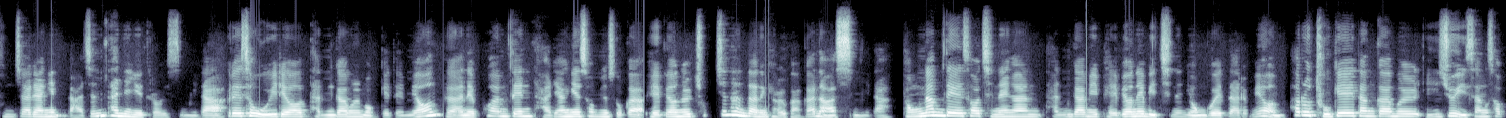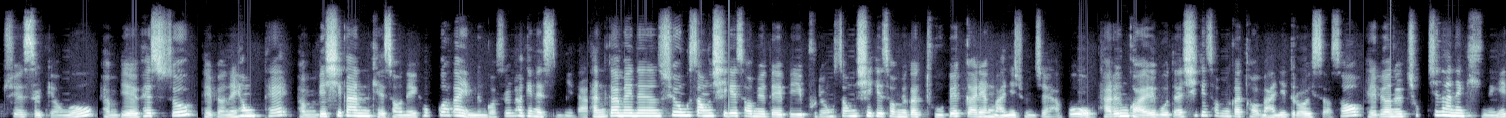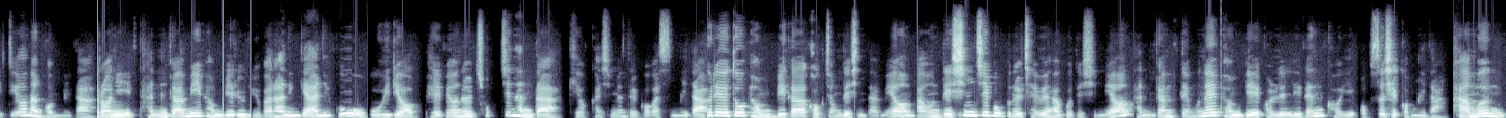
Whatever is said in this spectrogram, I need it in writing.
분자량이 낮은 탄닌이 들어있습니다. 그래서 오히려 단감을 먹게 되면 그 안에 포함된 다량의 섬유 소가 배변을 촉진한다는 결과가 나왔습니다. 경남대에서 진행한 단감이 배변에 미치는 연구에 따르면 하루 두 개의 단감을 2주 이상 섭취했을 경우 변비의 횟수, 배변의 형태, 변비 시간 개선에 효과가 있는 것을 확인했습니다. 단감에는 수용성 식이섬유 대비 불용성 식이섬유가 두 배가량 많이 존재하고 다른 과일보다 식이섬유가 더 많이 들어있어서 배변을 촉진하는 기능이 뛰어난 겁니다. 그러니 단감이 변비를 유발하는 게 아니고 오히려 배변을 촉진한다 기억 하시면 될 것 같습니다. 그래도 변비가 걱정되신다면 가운데 심지 부분을 제외하고 드시면 단감 때문에 변비에 걸릴 일은 거의 없으실 겁니다. 감은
